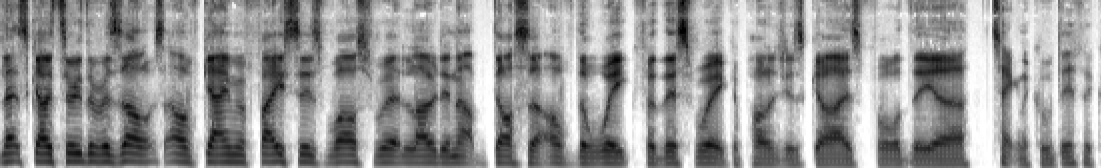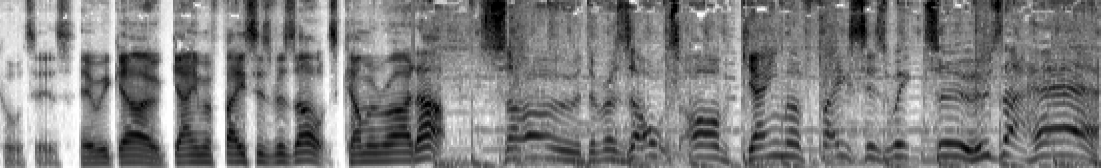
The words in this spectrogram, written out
let's go through the results of Game of Faces whilst we're loading up Dosser of the week for this week. Apologies, guys, for the uh, technical difficulties. Here we go. Game of Faces results coming right up. So, the results of Game of Faces week two. Who's that hair?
